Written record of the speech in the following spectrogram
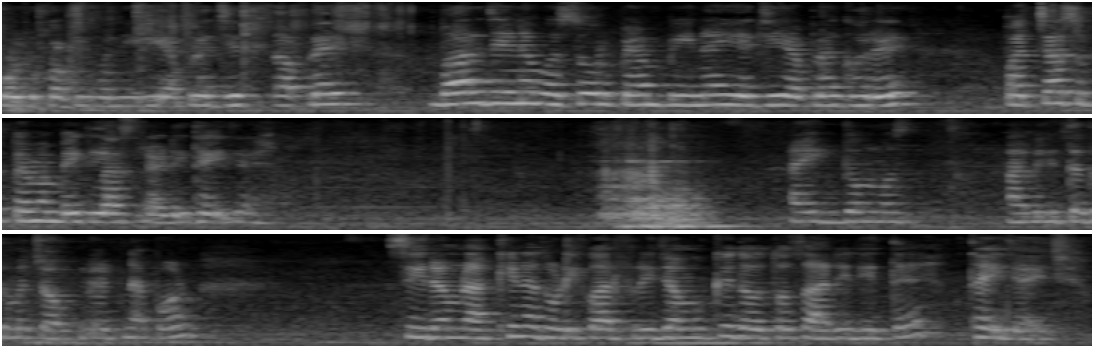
કોલ્ડ કોફી બની ગઈ. આપણે જે આપણે બહાર જઈને બસો રૂપિયામાં પીને જે આપણા ઘરે પચાસ રૂપિયામાં બે ગ્લાસ રેડી થઈ જાય. આ એકદમ મસ્ત. આવી રીતે તમે ચોકલેટને પણ સિરમ નાખીને થોડીક વાર ફ્રીજમાં મૂકી દો તો સારી રીતે થઈ જાય છે.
